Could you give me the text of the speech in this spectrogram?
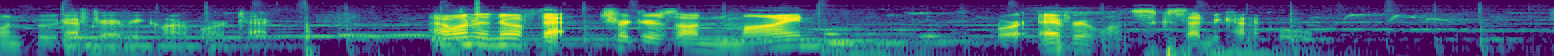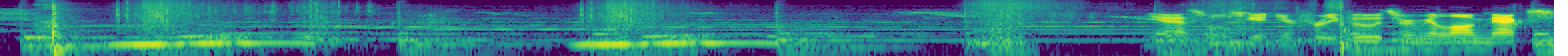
One food after every carnivore attack. I want to know if that triggers on mine or everyone's, because that'd be kind of cool. Yeah, so assholes getting your free foods from your long necks.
